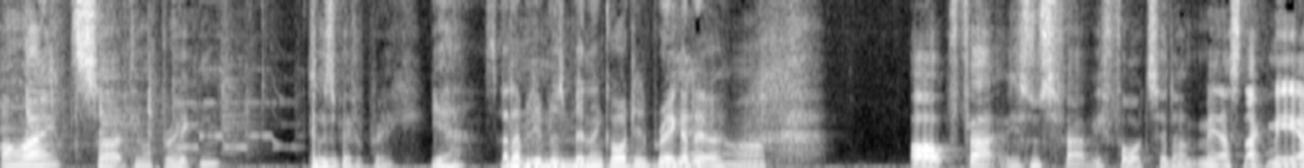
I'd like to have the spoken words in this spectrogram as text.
Alright, så det var breaken. Så er En- det for break. Ja, så er der lige blevet spillet en kort lille breaker ja. der. Og før, jeg synes, før vi fortsætter med at snakke mere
